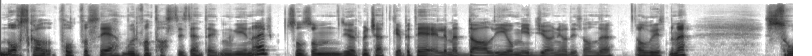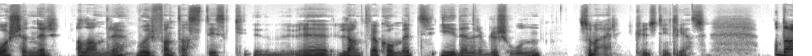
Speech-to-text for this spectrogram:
nå skal folk få se hvor fantastisk den teknologien er, sånn som de gjør med ChatGPT eller med Dali og Midjourney og disse andre algoritmene, så skjønner alle andre hvor fantastisk eh, langt vi har kommet i den revolusjonen som er kunstig intelligens. Og da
